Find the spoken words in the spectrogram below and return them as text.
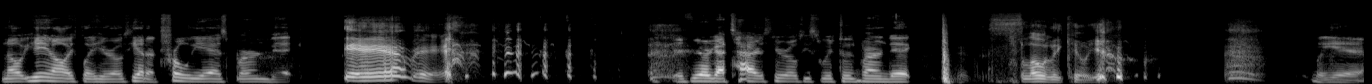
no, he didn't always play heroes. He had a trolly ass burn deck. Yeah, man. If you ever got tired of heroes, he switched to his burn deck. Slowly kill you. But yeah.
